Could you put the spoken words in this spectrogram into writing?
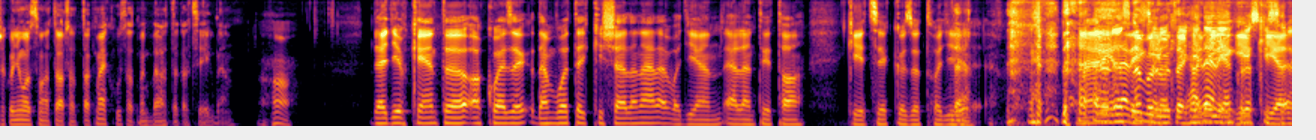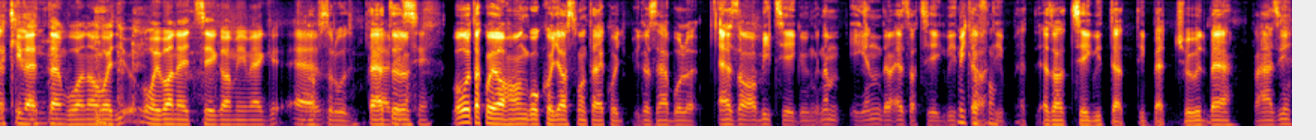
akkor 80-at tartottak meg, 20-at meg beadtak a cégben. Aha. De egyébként akkor ez nem volt egy kis ellenáll, vagy ilyen ellentét a két cég között, hogy... De. Mert én Ez elég, nem örültek, én hát eléggé ki, ki lettem volna, hogy, hogy van egy cég, ami meg el, Abszolút. Tehát elviszi. Voltak olyan hangok, hogy azt mondták, hogy igazából ez a mi cégünk, nem én, de ez a cég vitte a Mikrofon. tippet, ez a cég vitte a tippet csődbe, kvázi.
